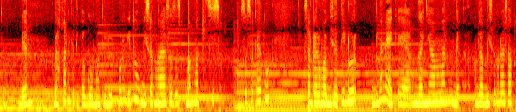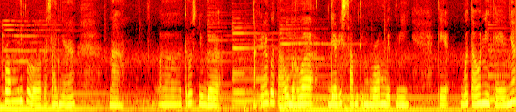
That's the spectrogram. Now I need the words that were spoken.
gitu. Dan bahkan ketika gue mau tidur pun itu bisa ngerasa sesek banget. Sesek seseknya tuh sampai lo nggak bisa tidur gimana ya kayak nggak nyaman nggak nggak bisa merasa plong gitu loh rasanya. Nah uh, terus juga akhirnya gue tahu bahwa there is something wrong with me. Kayak gue tahu nih kayaknya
